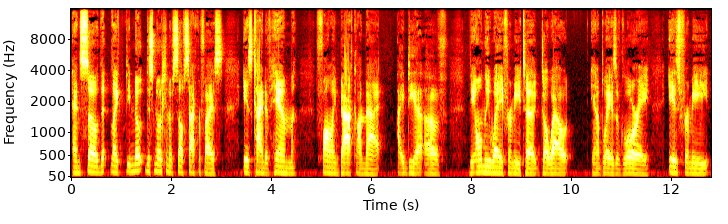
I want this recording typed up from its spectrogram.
And so that like the note this notion of self-sacrifice is kind of him falling back on that idea of the only way for me to go out in a blaze of glory is for me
